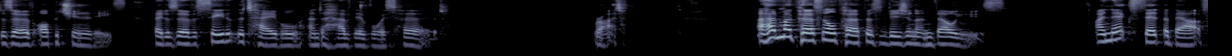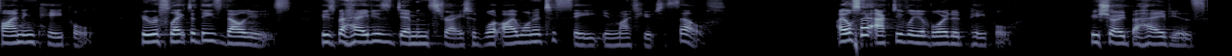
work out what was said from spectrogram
deserve opportunities, they deserve a seat at the table and to have their voice heard. Right. I had my personal purpose, vision, and values. I next set about finding people who reflected these values, whose behaviours demonstrated what I wanted to see in my future self. I also actively avoided people who showed behaviours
